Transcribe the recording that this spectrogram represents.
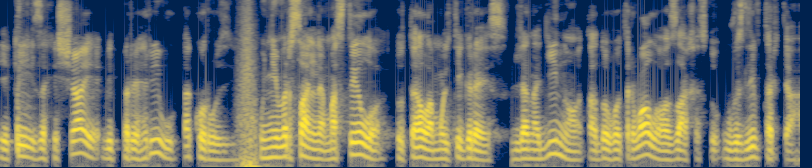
який захищає від перегріву та корозії. Універсальне мастило Tutela Multigrace для надійного та довготривалого захисту вузлів тертя.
